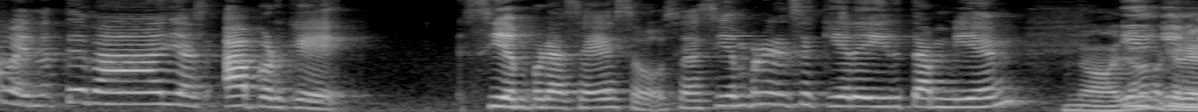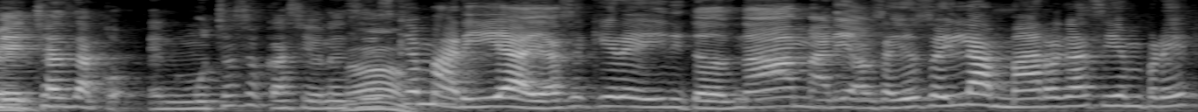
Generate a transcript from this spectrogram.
güey, no te vayas. Ah, porque siempre hace eso, o sea, siempre él se quiere ir también. No, y, yo no me y me echas la co- en muchas ocasiones, No. es que María ya se quiere ir y todos, no, María, o sea, yo soy la amarga siempre.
